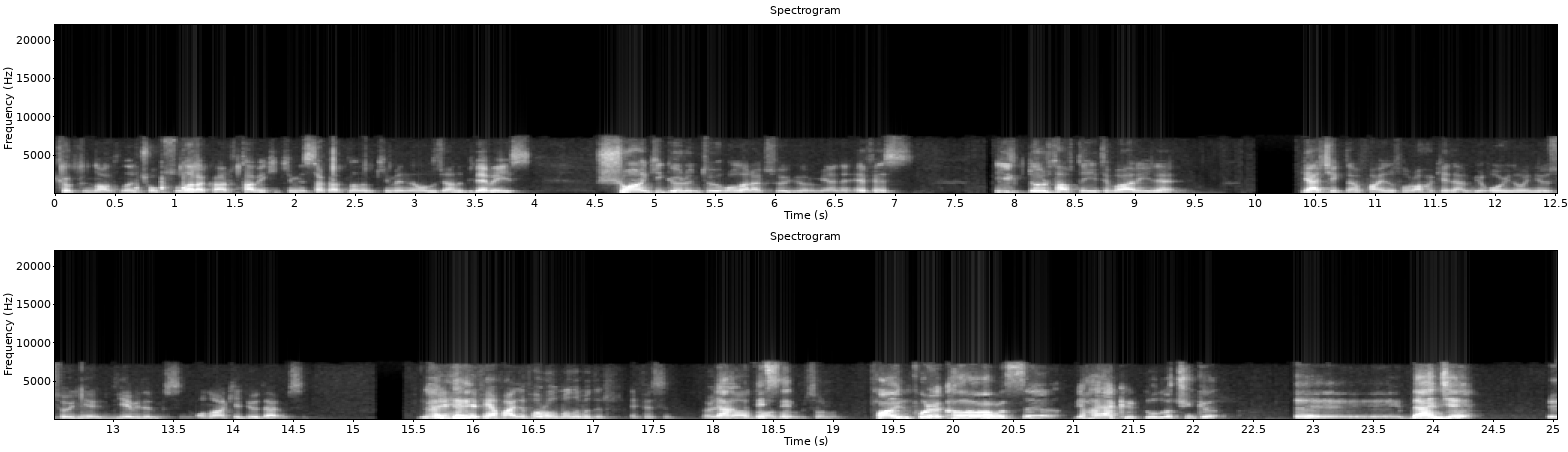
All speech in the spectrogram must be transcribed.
köprünün altından çok sular akar. Tabii ki kimin sakatlanıp kimin ne olacağını bilemeyiz. Şu anki görüntü olarak söylüyorum yani Efes ilk 4 hafta itibariyle gerçekten Final Four'u hak eden bir oyun oynuyor söyleye diyebilir misin? Onu hak ediyor der misin? Ne, yani de, hedefi Final Four olmalı mıdır Efes'in? Öyle ya daha doğal bir sorun. Final Four'a kalamaması bir hayal kırıklığı olur. Çünkü e, bence e,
